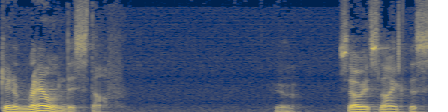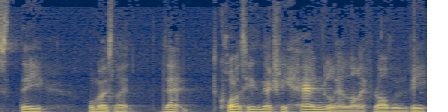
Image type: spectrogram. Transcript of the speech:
get around this stuff. So it's like this, the almost like that quality can actually handle our life rather than be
